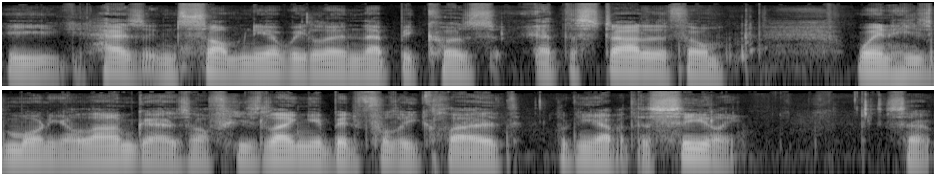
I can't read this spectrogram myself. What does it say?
he has insomnia. We learn that because at the start of the film, when his morning alarm goes off, he's laying in bed fully clothed, looking up at the ceiling. So,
